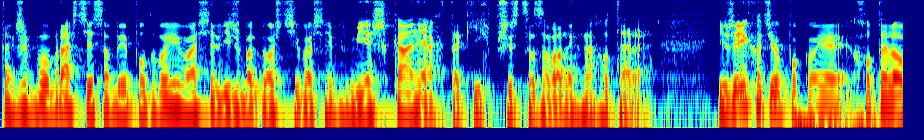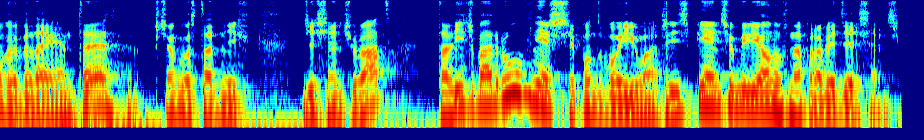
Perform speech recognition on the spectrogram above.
Także wyobraźcie sobie, podwoiła się liczba gości właśnie w mieszkaniach takich przystosowanych na hotele. Jeżeli chodzi o pokoje hotelowe wynajęte w ciągu ostatnich 10 lat, ta liczba również się podwoiła, czyli z 5 milionów na prawie 10.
